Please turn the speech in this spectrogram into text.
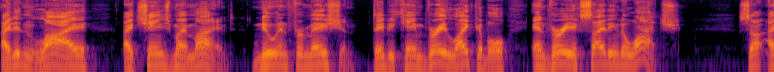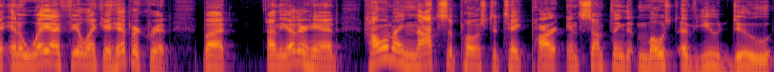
I didn't lie. I changed my mind. New information. They became very likable and very exciting to watch. So, I, in a way, I feel like a hypocrite, but on the other hand, how am I not supposed to take part in something that most of you do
